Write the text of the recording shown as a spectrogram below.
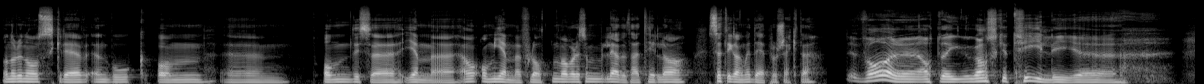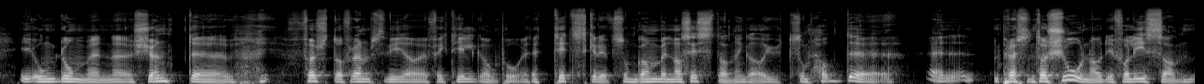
Og når du nå skrev en bok om, um, om, hjemme, om hjemmeflåten, hva var det som ledet deg til å sette i gang med det prosjektet? Det var at jeg ganske tidlig eh, i ungdommen eh, skjønte først og fremst via jeg fikk tilgang på et tidsskrift som gammelnazistene ga ut, som hadde en presentasjon av de forlisene.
